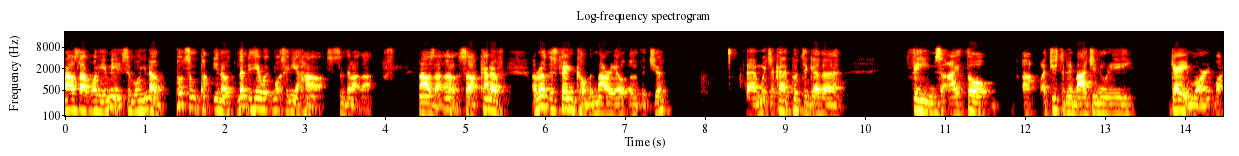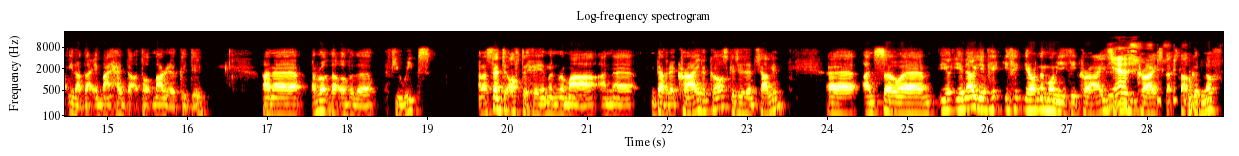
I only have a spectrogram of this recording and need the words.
And I was like, what do you mean? He said, well, you know, put some, you know, let me hear what's in your heart, something like that. And I was like, oh, so I kind of I wrote this thing called the Mario Overture, um, which I kind of put together themes that I thought uh, just an imaginary game or you know that in my head that I thought Mario could do. And uh, I wrote that over the a few weeks, and I sent it off to him and Romar and uh, Davide cried, of course, because he's Italian. Uh, and so um, you, you, know you've, you've, you're on the money if he cries. Yeah. If he cries, that's not good enough.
